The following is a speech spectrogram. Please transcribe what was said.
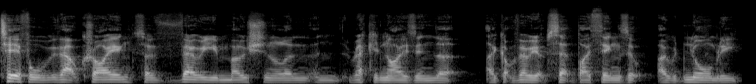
Tearful without crying, so very emotional and, and recognizing that I got very upset by things that I would normally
